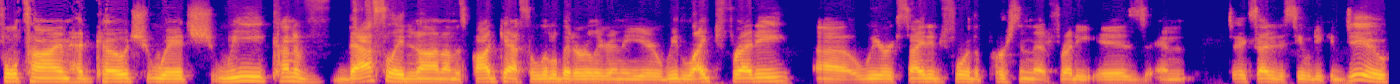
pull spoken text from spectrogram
full time head coach, which we kind of vacillated on on this podcast a little bit earlier in the year. We liked Freddie. Uh, we were excited for the person that Freddie is and excited to see what he could do.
